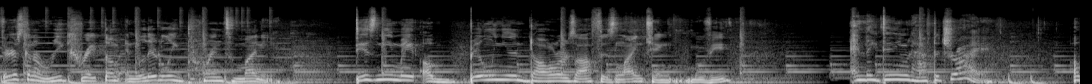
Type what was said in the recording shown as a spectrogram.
They're just gonna recreate them and literally print money. Disney made a billion dollars off this Lion King movie, and they didn't even have to try. A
